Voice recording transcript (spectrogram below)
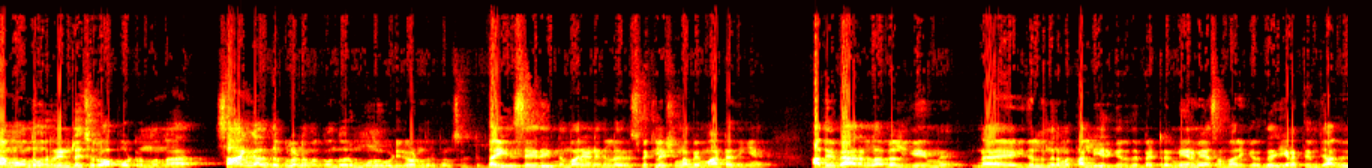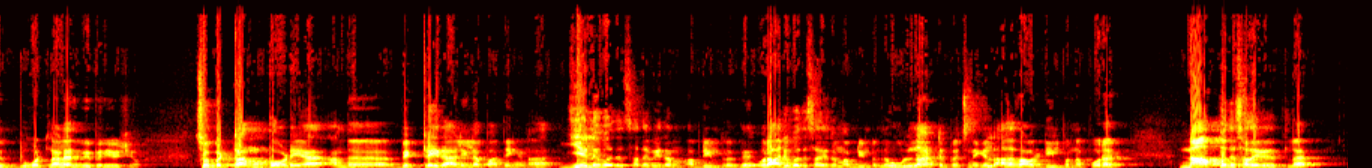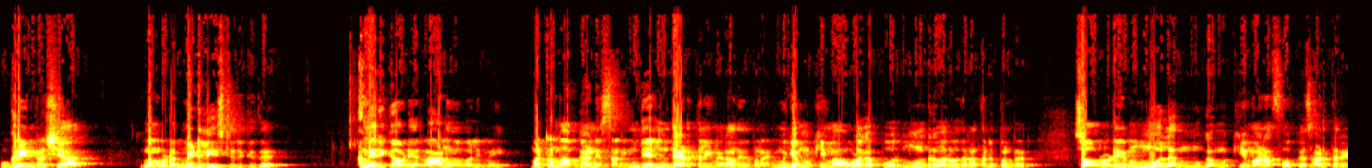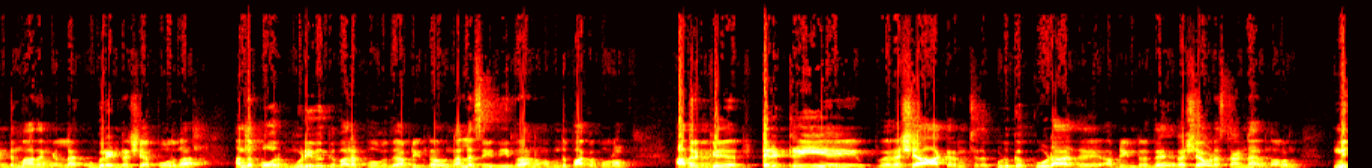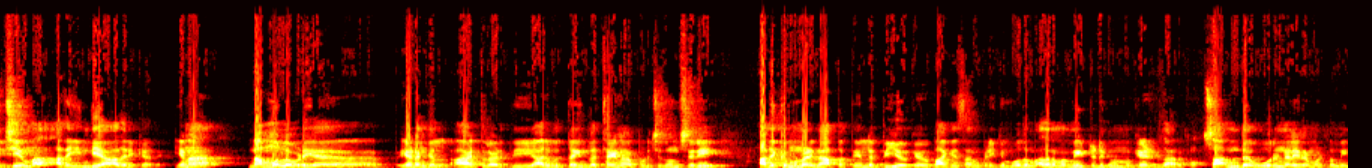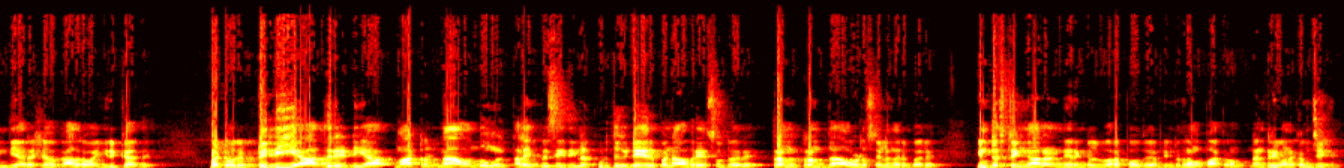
நம்ம வந்து ஒரு ரெண்டு லட்ச ரூபா போட்டிருந்தோம்னா சாயங்காலத்துக்குள்ளே நமக்கு வந்து ஒரு மூணு கோடி ரூபா வந்திருக்கும்னு சொல்லிட்டு. தயவு செய்து இந்த மாதிரியான இதெல்லாம் ஸ்பெகுலேஷன்லாம் போய் மாட்டாதீங்க. அது வேற லெவல் கேமு இதுலேருந்து நம்ம தள்ளி இருக்கிறது பெட்டர் நேர்மையாக சம்பாதிக்கிறது எனக்கு தெரிஞ்சு அது ஒட்டினாலே அதுவே பெரிய விஷயம். ஸோ இப்போ ட்ரம்ப்போடைய அந்த விக்டரி ரேலியில் பார்த்தீங்கன்னா எழுபது சதவீதம் அப்படின்றது ஒரு அறுபது சதவீதம் அப்படின்றது உள்நாட்டு பிரச்சனைகள் அதை தான் அவர் டீல் பண்ண போகிறாரு நாற்பது சதவீதத்தில் உக்ரைன் ரஷ்யா நம்மளோட மிடில் ஈஸ்ட் இருக்குது அமெரிக்காவுடைய ராணுவ வலிமை மற்றும் ஆப்கானிஸ்தான். இந்த எந்த இடத்துலையுமே நான் வந்து இது பண்ணேன் மிக முக்கியமாக உலகப்போர் மூன்று வருவதை நான் தடுப்பண்றாரு ஸோ அவருடைய மூல முக முக்கியமான ஃபோக்கஸ் அடுத்த ரெண்டு மாதங்களில் உக்ரைன் ரஷ்யா போர் தான். அந்த போர் முடிவுக்கு வரப்போகுது அப்படின்ற ஒரு நல்ல செய்தி தான் நம்ம வந்து பார்க்க போகிறோம் அதற்கு டெரிட்டரி ரஷ்யா ஆக்கிரமிச்சதை கொடுக்கக்கூடாது அப்படின்றது ரஷ்யாவோட ஸ்டாண்டாக இருந்தாலும் நிச்சயமாக அதை இந்தியா ஆதரிக்காது. ஏன்னா நம்மளுடைய இடங்கள் ஆயிரத்தி தொள்ளாயிரத்தி அறுபத்தைந்தில் சைனா பிடிச்சதும் சரி அதுக்கு முன்னாடி நாற்பத்தேழில் பிஓகே பாகிஸ்தான் பிடிக்கும் போதும் அதை நம்ம மீட்டெடுக்கணும் நம்ம கேட்டுட்டு தான் இருக்கோம். ஸோ அந்த ஒரு நிலையில மட்டும் இந்தியா ரஷ்யாவுக்கு ஆதரவாக இருக்காது. பட் ஒரு பெரிய அதிரடியாக மாற்றம் நான் வந்து உங்களுக்கு தலைப்பு செய்திகளை கொடுத்துக்கிட்டே இருப்பேன்னு அவரே சொல்கிறாரு ட்ரம்ப் ட்ரம்ப் தான் அவரோட ஸ்டைலில் தான் இருப்பார். இன்ட்ரெஸ்டிங்கான நேரங்கள் வரப்போகுது அப்படின்றத நம்ம பார்க்குறோம். நன்றி வணக்கம் ஜெயன்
